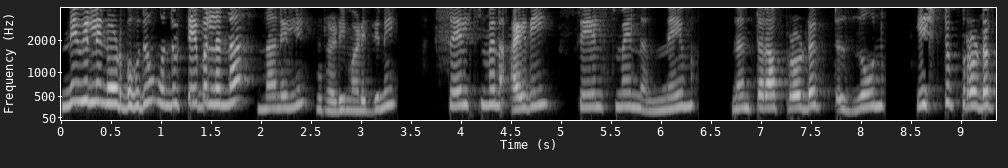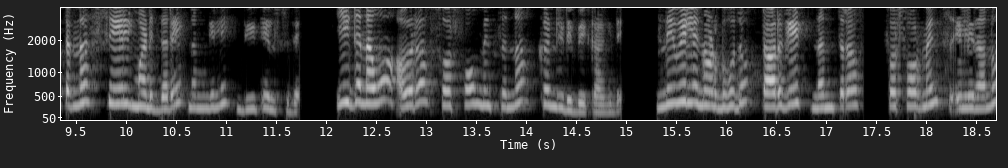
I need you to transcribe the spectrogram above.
ನೀವಿಲ್ಲಿ ನೋಡಬಹುದು ಒಂದು ಟೇಬಲ್ ಅನ್ನ ನಾನಿಲ್ಲಿ ರೆಡಿ ಮಾಡಿದ್ದೀನಿ. Salesman I D salesmen name ನಂತರ ಪ್ರಾಡಕ್ಟ್ ಝೋನ್ ಎಷ್ಟು ಪ್ರಾಡಕ್ಟ್ ಅನ್ನ ಸೇಲ್ ಮಾಡಿದ್ದಾರೆ ನಮ್ಗಿಲ್ಲಿ ಡೀಟೇಲ್ಸ್ ಇದೆ. ಈಗ ನಾವು ಅವರ ಪರ್ಫಾರ್ಮೆನ್ಸ್ ಅನ್ನ ಕಂಡುಹಿಡಿಬೇಕಾಗಿದೆ. ನೀವಿಲ್ಲಿ ನೋಡಬಹುದು ಟಾರ್ಗೆಟ್ ನಂತರ ಪರ್ಫಾರ್ಮೆನ್ಸ್ ಇಲ್ಲಿ ನಾನು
